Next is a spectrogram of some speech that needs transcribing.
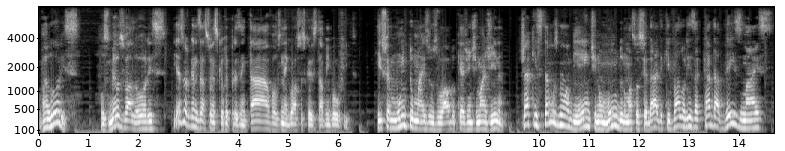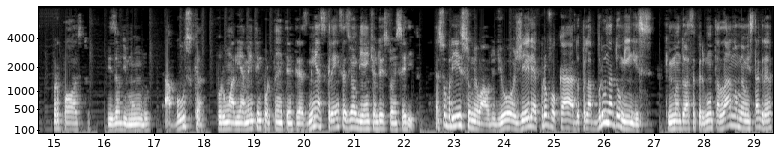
valores, os meus valores e as organizações que eu representava, os negócios que eu estava envolvido. Isso é muito mais usual do que a gente imagina, já que estamos num ambiente, num mundo, numa sociedade que valoriza cada vez mais propósito, visão de mundo, a busca por um alinhamento importante entre as minhas crenças e o ambiente onde eu estou inserido. É sobre isso o meu áudio de hoje. Ele é provocado pela Bruna Domingues, que me mandou essa pergunta lá no meu Instagram.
